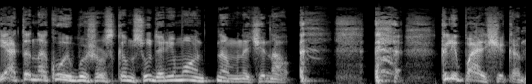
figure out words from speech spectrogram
«Я-то на Куйбышевском судоремонтном начинал. Клепальщиком.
